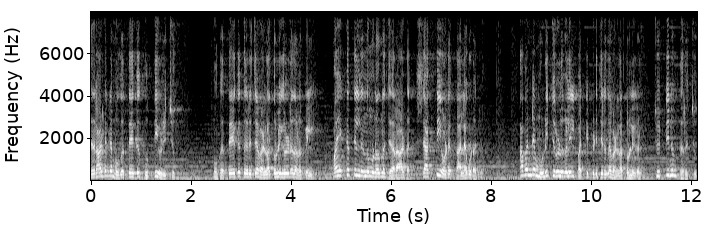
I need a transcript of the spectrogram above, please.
ജെറാൾഡിന്റെ മുഖത്തേക്ക് കുത്തിയൊഴിച്ചു. മുഖത്തേക്ക് തെറിച്ച വെള്ളത്തുള്ളികളുടെ തണുപ്പിൽ മയക്കത്തിൽ നിന്നും ഉണർന്ന ജെറാൾഡ് ശക്തിയോടെ തല കുടഞ്ഞു. അവന്റെ മുടിച്ചുരുളുകളിൽ പറ്റിപ്പിടിച്ചിരുന്ന വെള്ളത്തുള്ളികൾ ചുറ്റിനും തെറിച്ചു.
